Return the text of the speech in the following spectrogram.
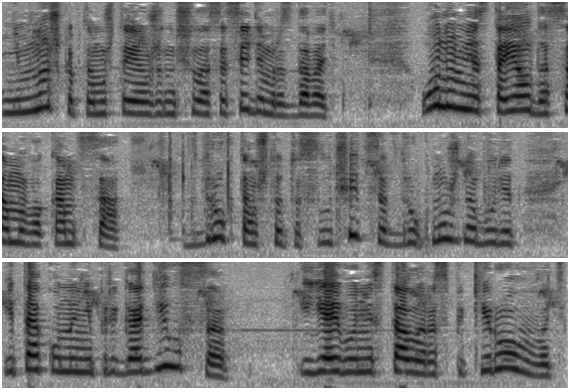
немножко, потому что я уже начала соседям раздавать. Он у меня стоял до самого конца. Вдруг там что-то случится, вдруг нужно будет. И так он и не пригодился. И я его не стала распикировывать.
